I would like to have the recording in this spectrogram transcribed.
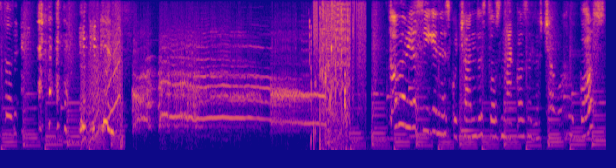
estos? ¿Todavía siguen escuchando estos nacos de los chavorrucos?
